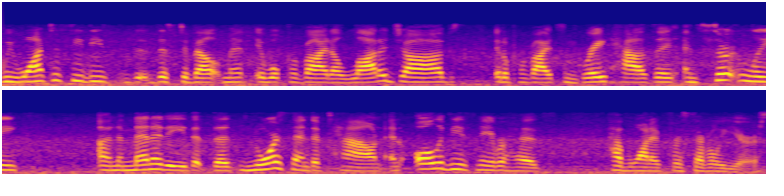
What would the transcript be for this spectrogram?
we want to see these, this development. It will provide a lot of jobs. It'll provide some great housing and certainly an amenity that the north end of town and all of these neighborhoods have wanted for several years.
